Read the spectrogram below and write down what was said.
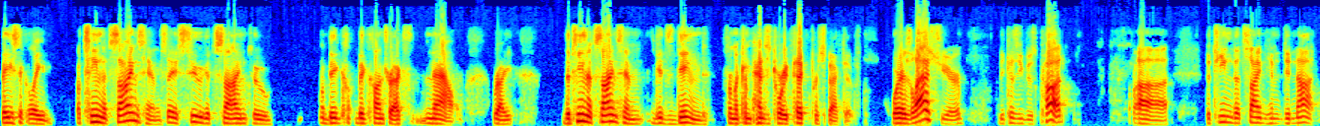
basically, a team that signs him, say Suh gets signed to a big big contract now, right? The team that signs him gets dinged from a compensatory pick perspective. Whereas last year, because he was cut, uh, the team that signed him did not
